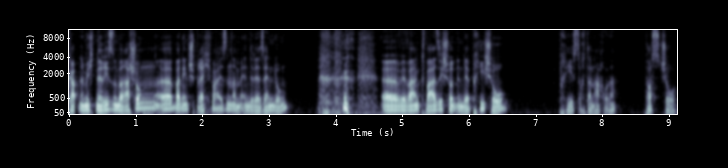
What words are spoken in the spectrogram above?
Gab nämlich eine riesen Überraschung äh, bei den Sprechweisen am Ende der Sendung. äh, wir waren quasi schon in der Pre-Show. Pre ist doch danach, oder? Postshow.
